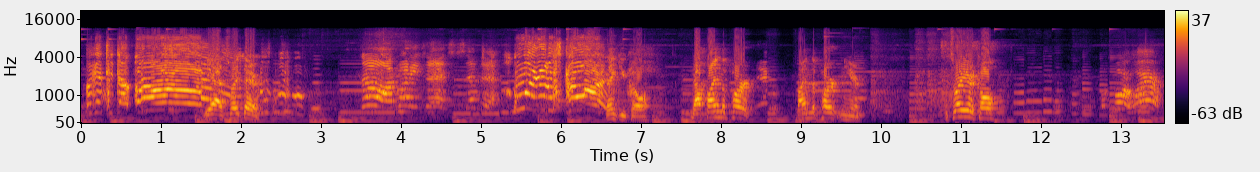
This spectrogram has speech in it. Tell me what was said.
Look at 2000. Oh! Yeah, it's right there. No, I'm finding sense to set that. Oh, I got a scar! Thank you, Cole. Now find the part. Find the part in here. It's right here, Cole. What for? Where?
